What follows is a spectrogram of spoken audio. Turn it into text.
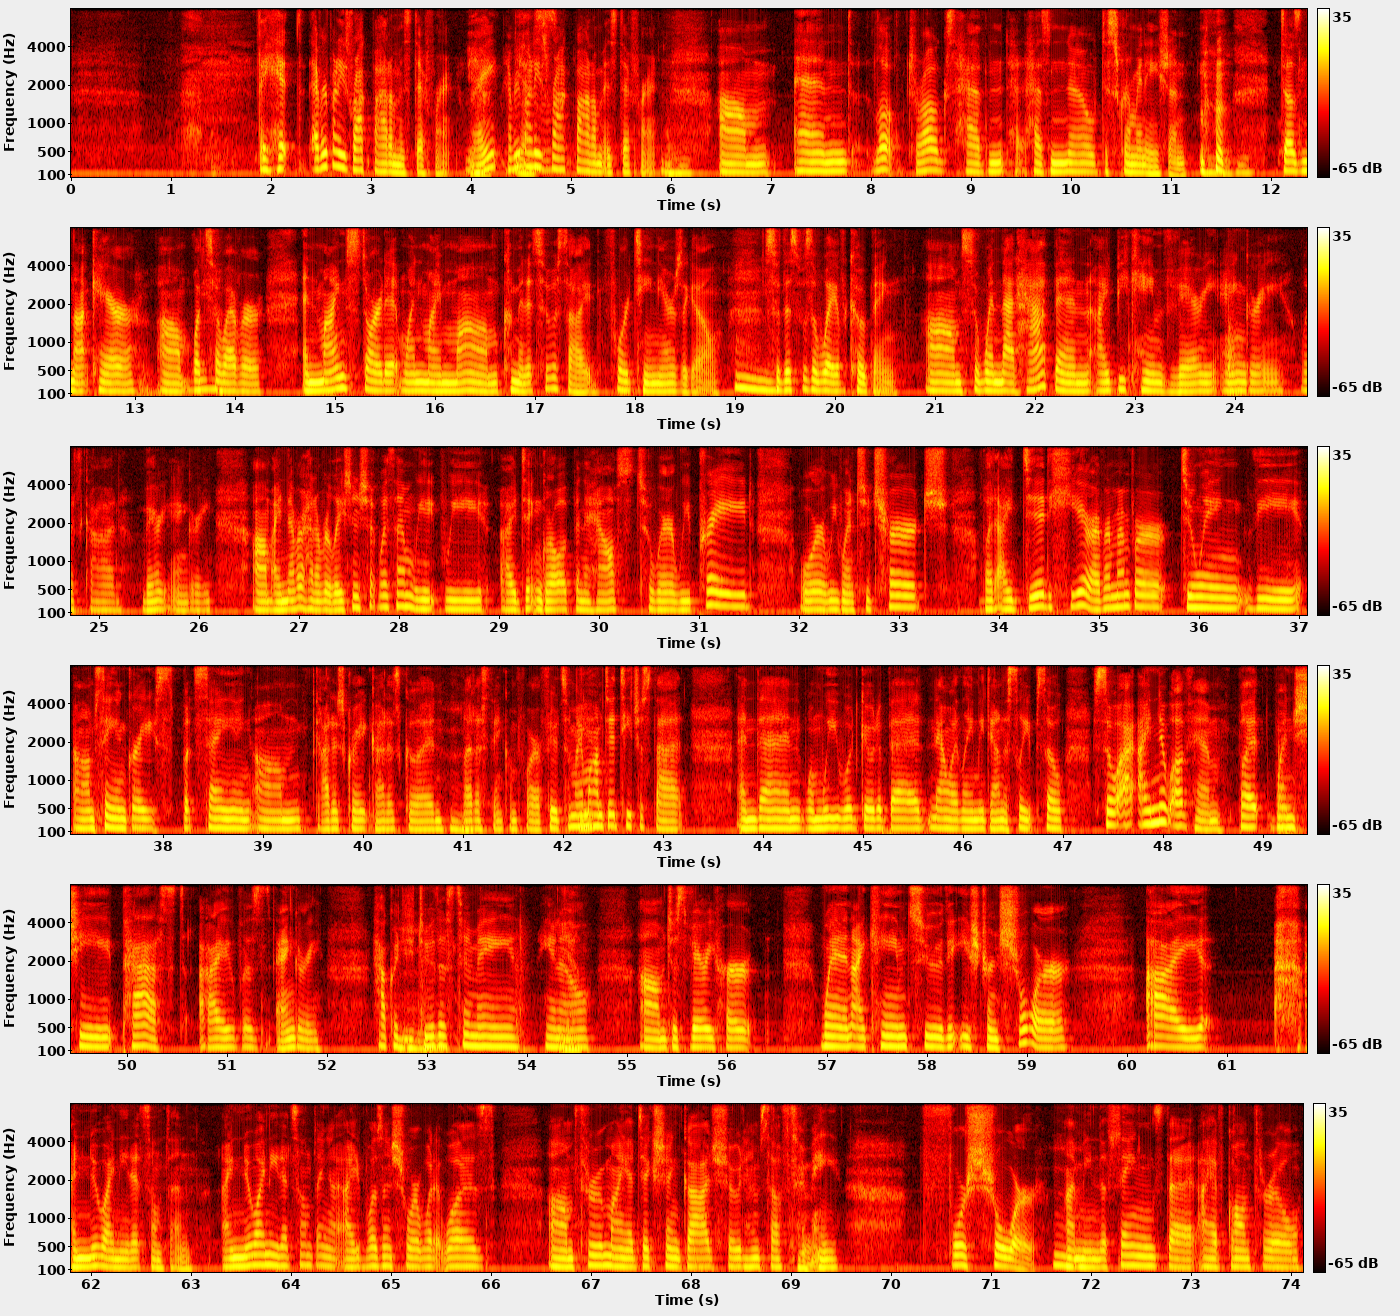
They hit everybody's rock bottom is different, yeah. right? Everybody's yes. rock bottom is different. Mm-hmm. Um, and look, drugs have has no discrimination, mm-hmm. does not care um, whatsoever. Yeah. And mine started when my mom committed suicide 14 years ago. Mm. So this was a way of coping. Um, so when that happened, I became very angry with God, very angry. Um, I never had a relationship with Him. We, we, I didn't grow up in a house to where we prayed or we went to church, but I did hear. I remember doing the um, saying grace, but saying, um, "God is great, God is good. Mm-hmm. Let us thank Him for our food." So my yeah. mom did teach us that. And then when we would go to bed, now I lay me down to sleep. So, so I, I knew of him, but when she passed, I was angry. How could you mm-hmm. do this to me? You know, yeah. Um, just very hurt. When I came to the Eastern Shore, I I knew I needed something. I knew I needed something. I wasn't sure what it was. Um, through my addiction, God showed Himself to me for sure. Mm. I mean, the things that I have gone through,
